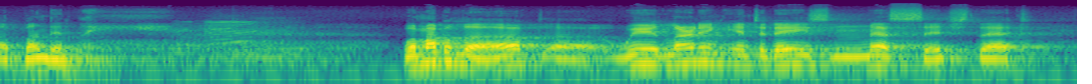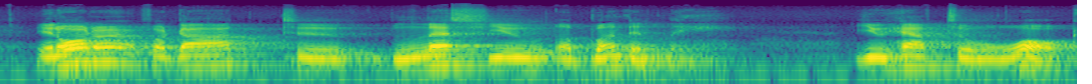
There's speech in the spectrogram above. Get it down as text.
abundantly? Well, my beloved, uh, we're learning in today's message that in order for God to bless you abundantly, you have to walk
